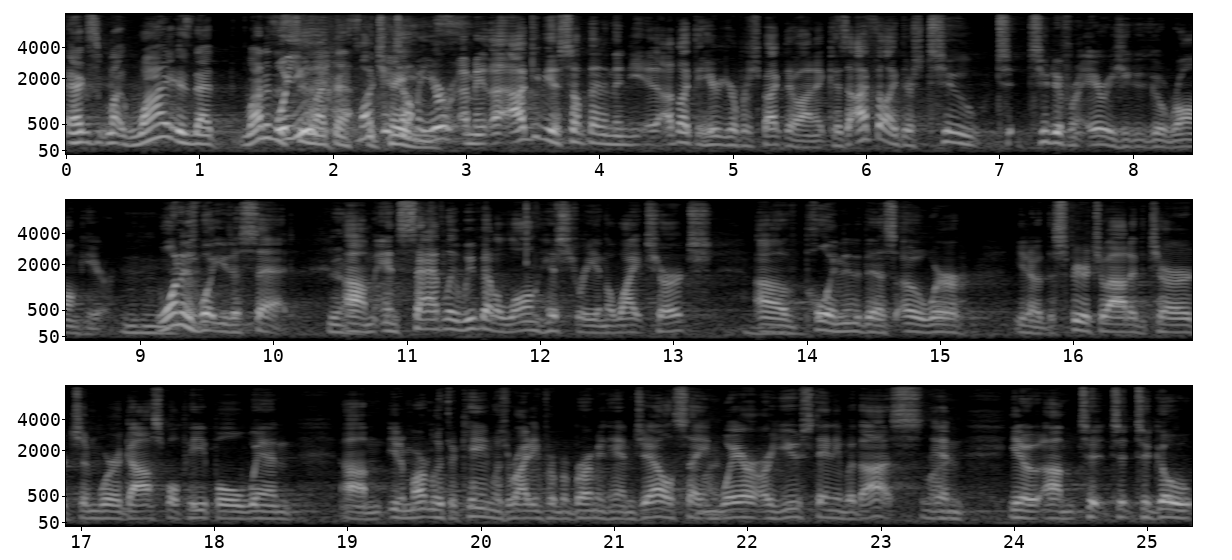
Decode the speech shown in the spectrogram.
ask, like, why is that? Why does it well, seem you, like that's Why don't you case? tell me your? I mean, I'll give you something, and then you, I'd like to hear your perspective on it because I feel like there's two, two, two different areas you could go wrong here. Mm-hmm. One is what you just said, yeah. um, and sadly, we've got a long history in the white church of pulling into this. Oh, we're you know the spirituality of the church, and we're a gospel people when um, you know, Martin Luther King was writing from a Birmingham jail saying, right. Where are you standing with us? Right. And, you know, um, to, to, to go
